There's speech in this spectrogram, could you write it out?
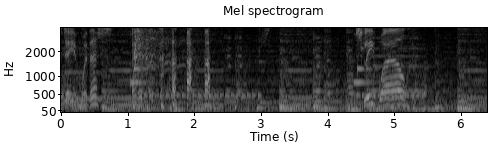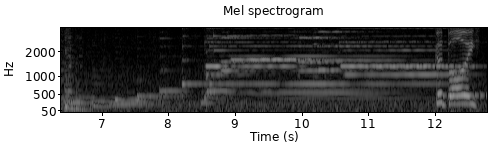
Staying with us? Sleep well. Good boy.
